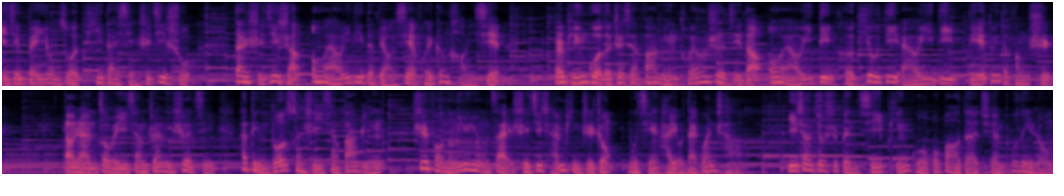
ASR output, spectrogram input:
已经被用作替代显示技术，但实际上 OLED 的表现会更好一些。而苹果的这项发明同样涉及到 OLED 和 QD-LED 叠堆的方式。当然，作为一项专利设计，它顶多算是一项发明，是否能运用在实际产品之中，目前还有待观察。以上就是本期苹果播报的全部内容，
